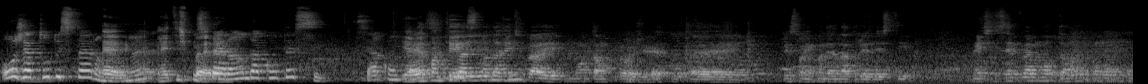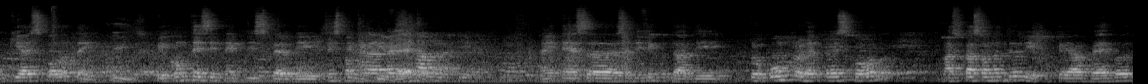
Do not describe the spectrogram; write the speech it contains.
Hoje é tudo esperando, É, né? a gente espera. Esperando acontecer. Se acontece, E aí, a partir daí, quando a gente vai montar um projeto, é, principalmente quando é da natureza desse tipo, a gente sempre vai montando com o que a escola tem. Isso. Porque como tem esse tempo de espera, de, principalmente de verba, a gente tem essa, essa dificuldade de propor um projeto para a escola, mas ficar só na teoria, porque a verba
